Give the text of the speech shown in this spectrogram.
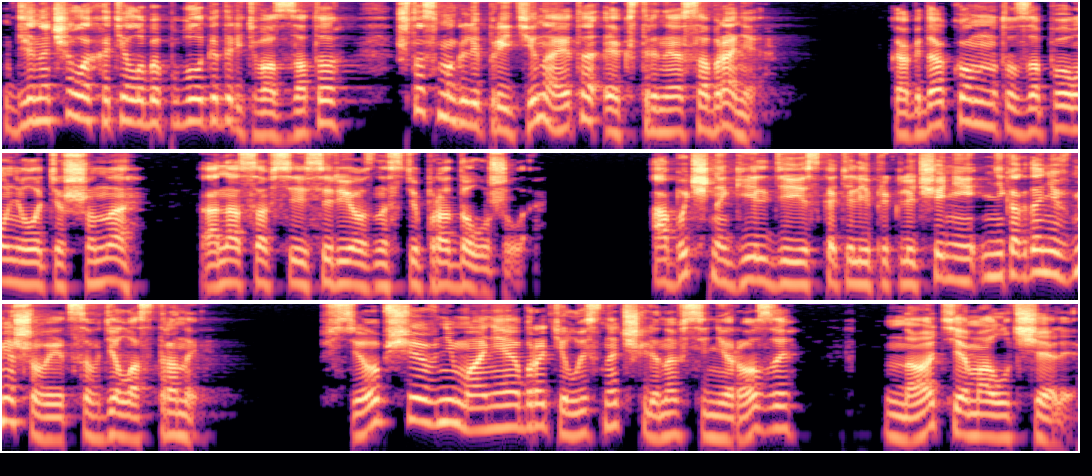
для начала хотела бы поблагодарить вас за то, что смогли прийти на это экстренное собрание». Когда комнату заполнила тишина, она со всей серьезностью продолжила. «Обычно гильдия искателей приключений никогда не вмешивается в дела страны. Всеобщее внимание обратилось на членов Синей Розы, но те молчали.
